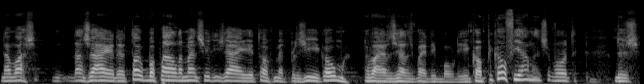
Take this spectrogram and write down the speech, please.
dan, was, dan zagen er toch bepaalde mensen die zagen toch met plezier komen. Dan waren er zelfs bij die bode een kopje koffie aan enzovoort. Dus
